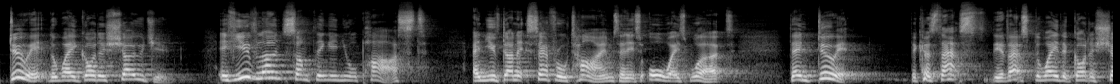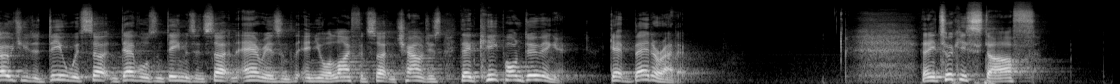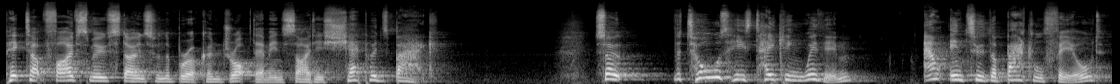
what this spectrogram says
Do it the way God has showed you. If you've learned something in your past and you've done it several times and it's always worked, then do it. Because that's, that's the way that God has showed you to deal with certain devils and demons in certain areas in your life and certain challenges, then keep on doing it. Get better at it. Then he took his staff, picked up five smooth stones from the brook, and dropped them inside his shepherd's bag. So the tools he's taking with him out into the battlefield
